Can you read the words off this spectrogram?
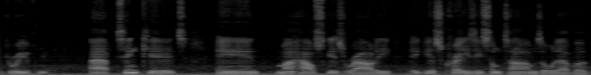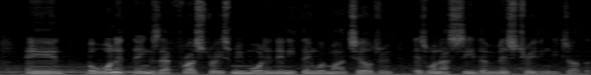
agree with me. I have 10 kids and my house gets rowdy. It gets crazy sometimes or whatever. And, but one of the things that frustrates me more than anything with my children is when I see them mistreating each other.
